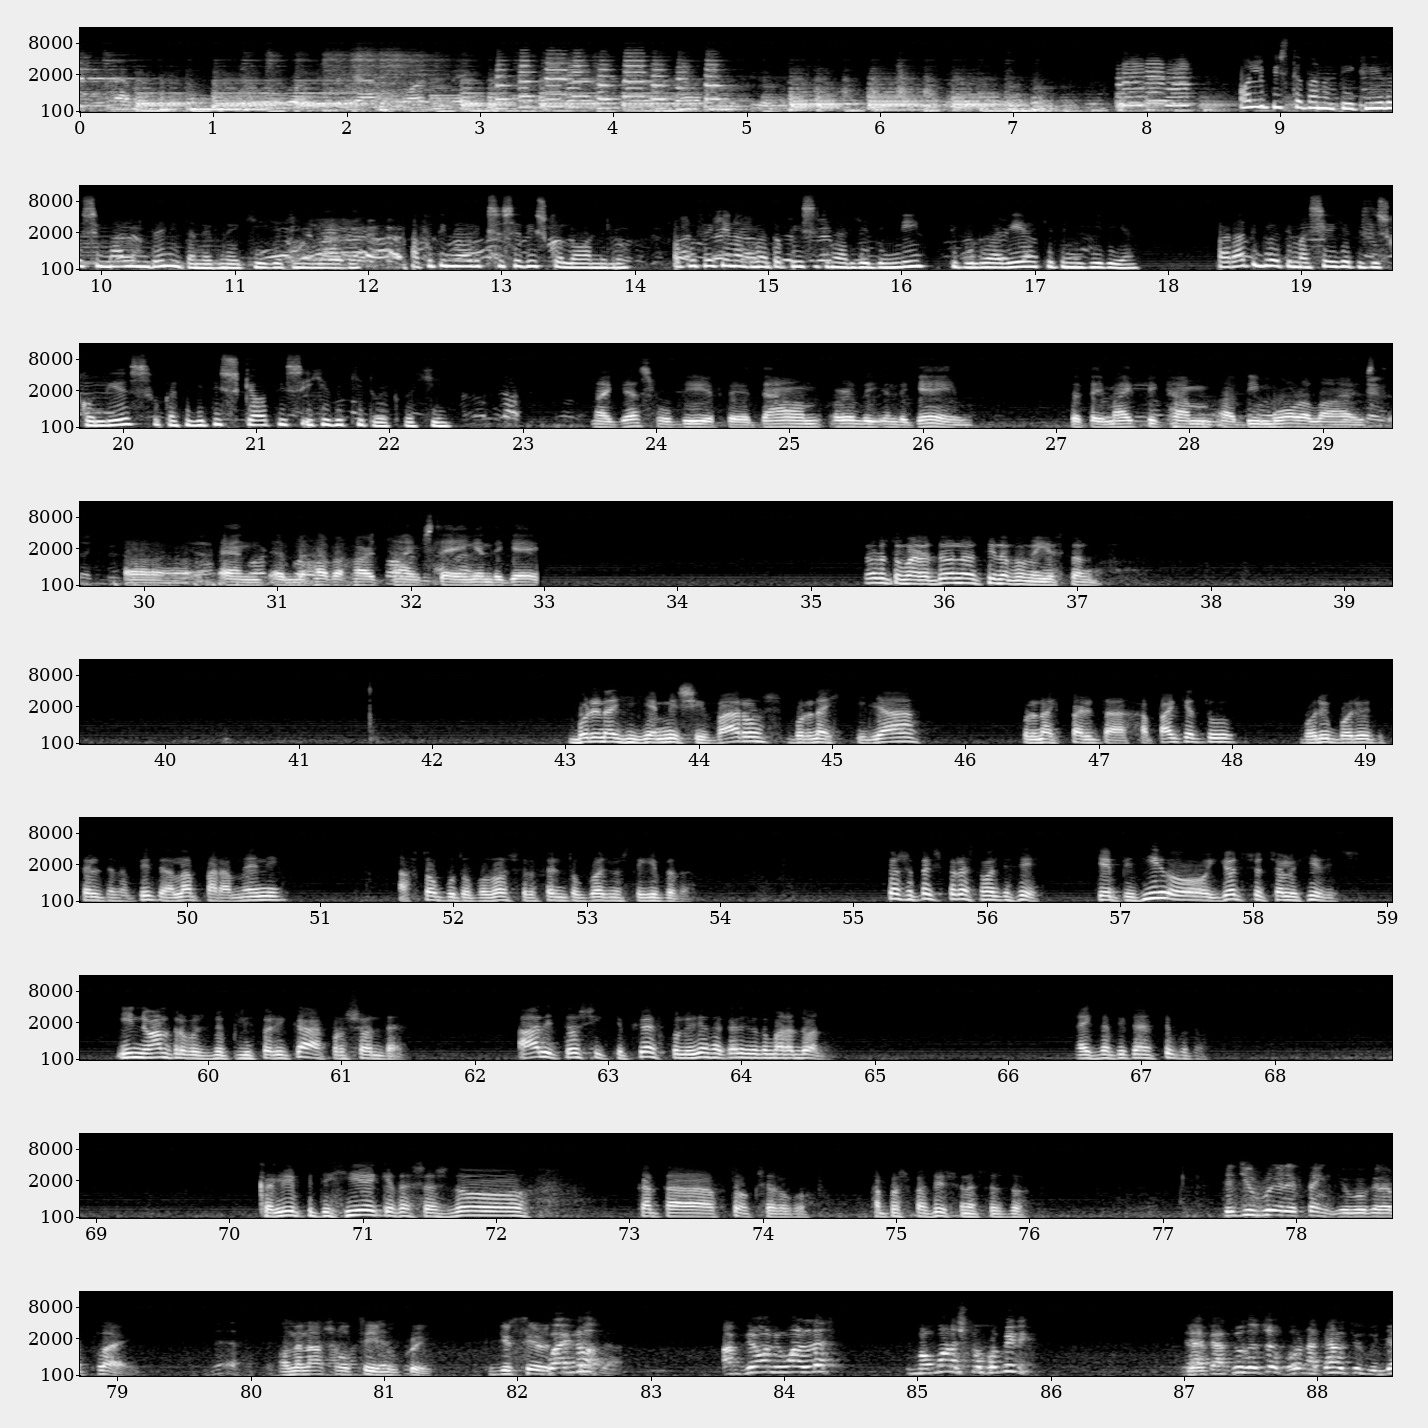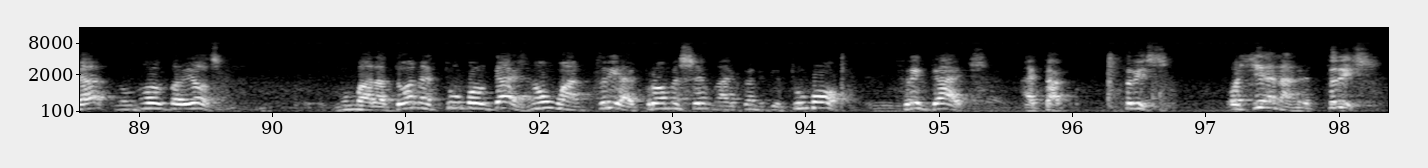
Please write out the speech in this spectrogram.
Όλοι πίστευαν ότι η κλήρωση μάλλον δεν ήταν ευνοϊκή για την Ελλάδα, αφού την έριξε σε δύσκολο όμιλο, όπου θα είχε να αντιμετωπίσει την Αργεντινή, την Βουλγαρία και την Ιγυρία. Παρά την προετοιμασία για τις δυσκολίες, ο καθηγητής Σκιώτης είχε δική του εκδοχή. My guess will be if they're down early in the game, that they might become uh, demoralized uh, and, and have a hard time staying in the game. Τώρα το Μαραντόνα, τι να πούμε γι' αυτόν; Μπορεί να έχει γεμίσει βάρος, μπορεί να έχει κοιλιά, μπορεί να έχει πάρει τα χαπάκια του, μπορεί, μπορεί ό,τι θέλετε να πείτε, αλλά παραμένει αυτό που το ποδόσφαιρο φέρνει τον κόσμο στα γήπεδα. Τόσο παίξει πρέπει να σταματηθεί. Και επειδή ο Γιώτης ο Τσαλοχίδης είναι ο άνθρωπος με πληθωρικά προσόντα, άλλη τόση και πιο ευκολία θα κάνει με τον Μαραντόνα. Έχει να πει κανένας τίποτα. Καλή επιτυχία και θα σας δω κατά αυτό, ξέρω εγώ. Θα προσπαθήσω να σας δω. Did you really think you were going to play on the national team of Greece? Did you seriously Why think not? that? I'm the only one left. Είμαι ο μόνος που έχω μείνει. Yeah. I can do the job. Μπορώ να κάνω τη δουλειά, no nobody else. Μου Maradona, two more guys, no one, three. I promise him, I can get two more. Three guys. I tackle. Τρεις. Όχι έναν, τρεις.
